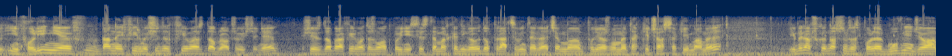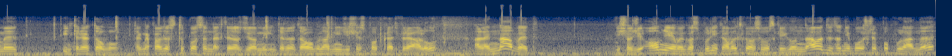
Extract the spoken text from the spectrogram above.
e, infolinie w danej firmie, jeśli firma jest dobra oczywiście, nie? Jeśli jest dobra firma, też ma odpowiedni system marketingowy do pracy w internecie, ponieważ mamy takie czasy, jakie mamy. I my na przykład w naszym zespole głównie działamy internetowo. Tak naprawdę w 100% teraz działamy internetowo, bo nawet nie się spotkać w realu, ale nawet jeśli chodzi o mnie i mojego wspólnika Wojtka Masłowskiego, nawet gdy to nie było jeszcze popularne,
